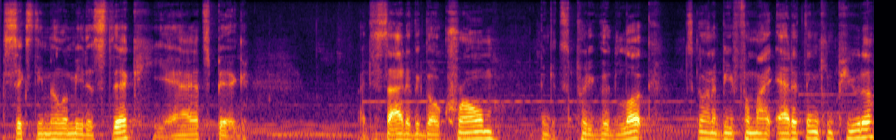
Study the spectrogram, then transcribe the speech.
60 millimeters thick. Yeah, it's big. I decided to go chrome. I think it's a pretty good look. It's going to be for my editing computer.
